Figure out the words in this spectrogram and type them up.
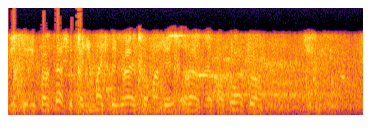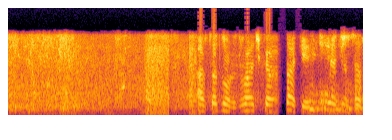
вести репортаж и понимать, что играют команды разные по классу. Автодор, два очка в атаке и один бросок.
